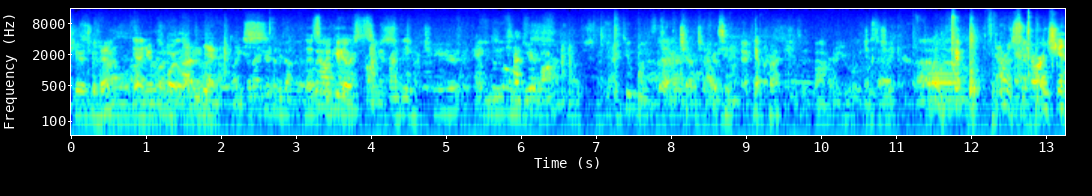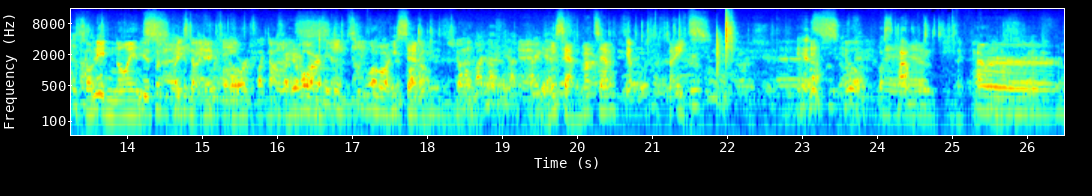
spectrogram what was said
here for them. Yeah, and you can foil that. Yeah. There's spooky ghosts. Charge Alexia. Yep. Crack. Okay. So I'm needing nines. He is such a big stuff dick for Like, not for your whole army. One more, he's seven. Yeah, he's seven, not seven. Yep. So eight. It hits. Cool. What's the power? Um, power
